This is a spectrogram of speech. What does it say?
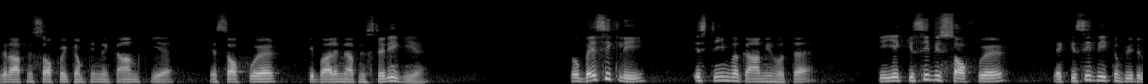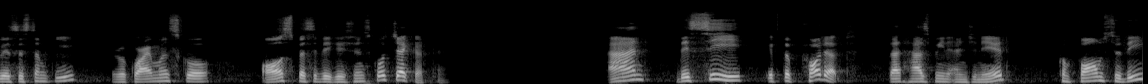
اگر آپ نے سافٹ ویئر کمپنی میں کام کیا ہے یا سافٹ ویئر کے بارے میں آپ نے اسٹڈی کیا ہے تو بیسکلی اس ٹیم کا کام یہ ہوتا ہے کہ یہ کسی بھی سافٹ ویئر یا کسی بھی کمپیوٹر بیس سسٹم کی ریکوائرمنٹس کو اور اسپیسیفکیشنس کو چیک کرتے ہیں and they see if the product that has been engineer conforms to the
